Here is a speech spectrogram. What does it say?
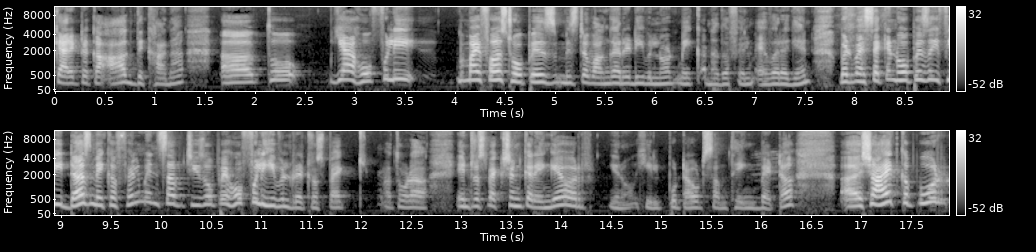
कैरेक्टर का आग दिखाना? तो या hopefully my first hope is mister Vanga Reddy will not make another film ever again but my second hope is if he does make a film इन सब चीज़ों पर होपफुली ही विल रेट्रोस्पेक्ट थोड़ा introspection करेंगे और you know he put out something better. Uh, Shahid Kapoor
